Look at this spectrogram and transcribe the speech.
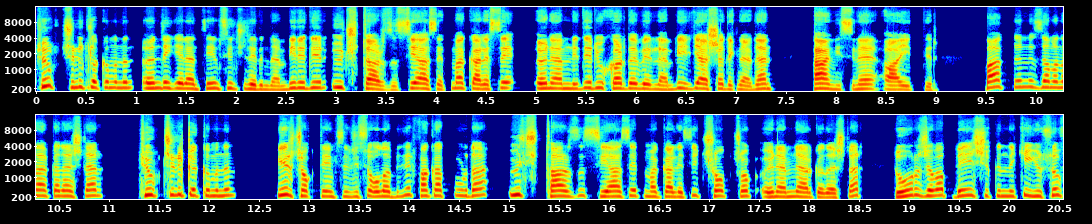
Türkçülük akımının önde gelen temsilcilerinden biridir. Üç tarzı siyaset makalesi önemlidir. Yukarıda verilen bilgi aşağıdakilerden hangisine aittir? Baktığınız zaman arkadaşlar Türkçülük akımının birçok temsilcisi olabilir. Fakat burada üç tarzı siyaset makalesi çok çok önemli arkadaşlar. Doğru cevap B şıkkındaki Yusuf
